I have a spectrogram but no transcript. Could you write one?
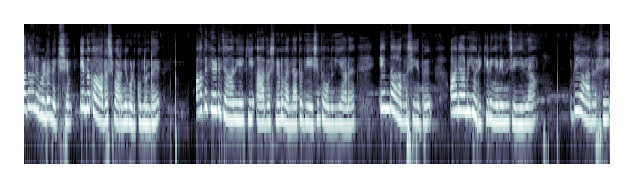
അതാണ് ഇവളുടെ ലക്ഷ്യം എന്നൊക്കെ ആദർശ് പറഞ്ഞു കൊടുക്കുന്നുണ്ട്. അത് കേട്ട് ജാനകിക്ക് ആദർശിനോട് വല്ലാത്ത ദേഷ്യം തോന്നുകയാണ്. എന്താ ആദർശ ഇത്? അനാമിക ഒരിക്കലും ഇങ്ങനെയൊന്നും ചെയ്യില്ല. ഇതേ ആദർശ്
